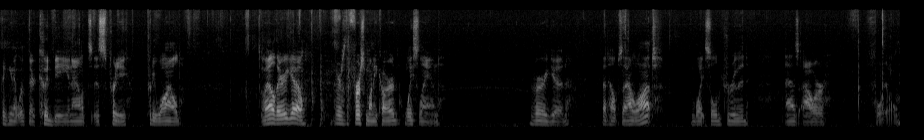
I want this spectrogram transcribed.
thinking that what there could be, you know, it's, it's pretty, pretty wild. Well, there you go. There's the first money card, Wasteland. Very good. That helps out a lot. Blightsoul Druid as our foil.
